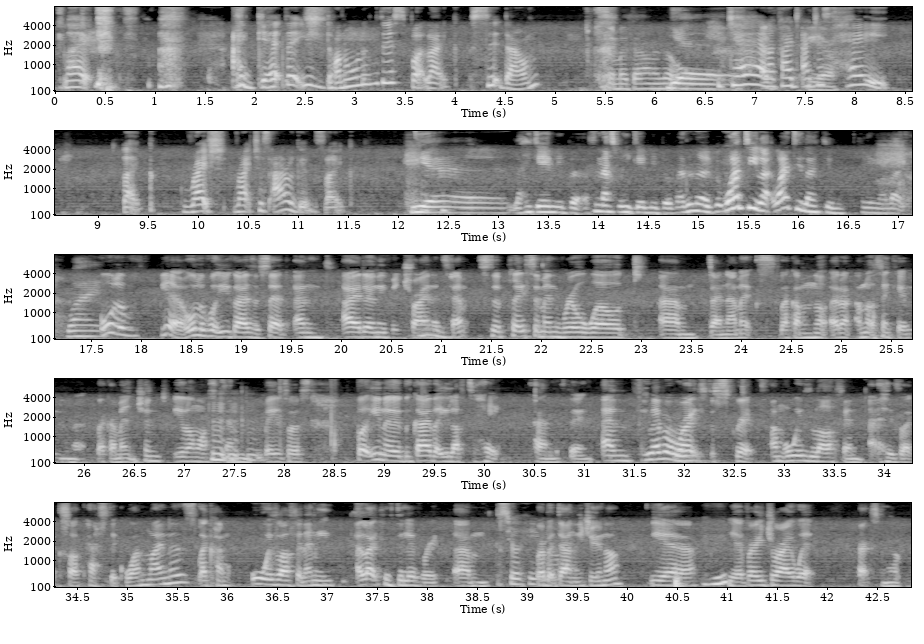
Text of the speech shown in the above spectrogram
like I get that you've done all of this, but like sit down. simmer down a little. Yeah. Yeah, like I, I just yeah. hate like right, righteous arrogance. Like Yeah, like he gave me, but I think that's what he gave me. But I don't know. But why do you like? Why do you like him? Anyway, like why? all of yeah, all of what you guys have said, and I don't even try and Mm. attempt to place him in real world um, dynamics. Like I'm not, I don't, I'm not thinking you know, like I mentioned Elon Musk and Mm-mm-mm. Bezos, but you know the guy that you love to hate kind of thing. And whoever Mm. writes the script, I'm always laughing at his like sarcastic one-liners. Like I'm always laughing, and he, I like his delivery. Um, it's your. Robert Downey Jr. Yeah, Mhm. yeah, very dry wit, cracks me up.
